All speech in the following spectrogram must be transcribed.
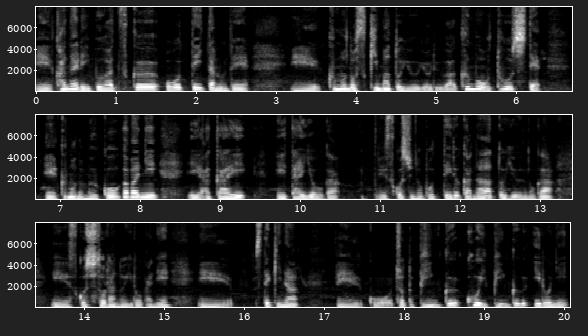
えかなり分厚く覆っていたので、え雲の隙間というよりは雲を通して、え雲の向こう側に、え赤い、え太陽がえ少し昇っているかなというのが、えー、少し空の色がね、えー、素敵な、え、こうちょっとピンク濃いピンク色に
